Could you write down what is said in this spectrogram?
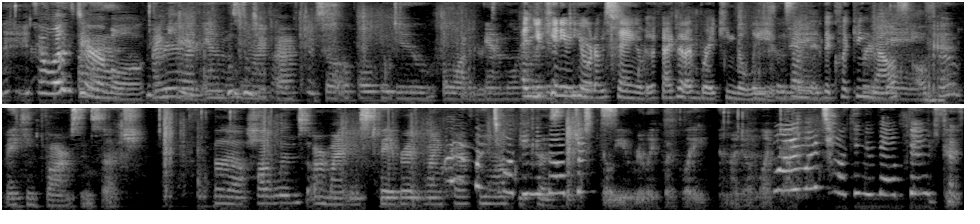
It was terrible. I Thank really you. like animals in Minecraft, so I'll probably do a lot of animal. And you related can't even hear what I'm saying over the fact that I'm breaking the leaves. And the clicking mouse also. making farms and such. Uh, hoglins are my least favorite Minecraft am mod talking because about they just this? kill you really quickly, and I don't like Why that. am I talking about this? Because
